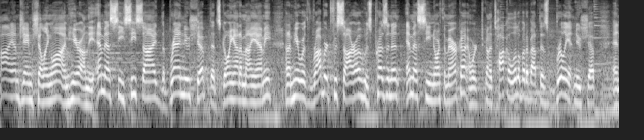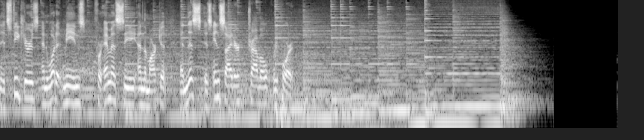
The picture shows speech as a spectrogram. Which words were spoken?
Hi, I'm James Shillinglaw. I'm here on the MSC Seaside, the brand new ship that's going out of Miami. And I'm here with Roberto Fusaro, who's president MSC North America. And we're going to talk a little bit about this brilliant new ship and its features and what it means for MSC and the market. And this is Insider Travel Report.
